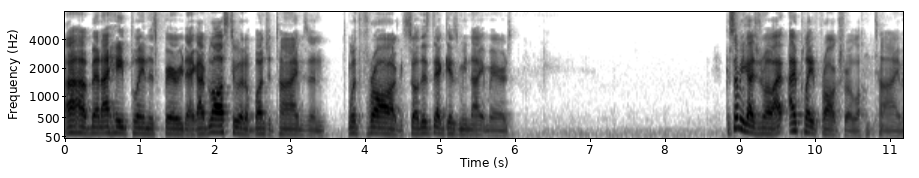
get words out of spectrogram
Ah, man, I hate playing this fairy deck. I've lost to it a bunch of times and with Frog, so this deck gives me nightmares. Because some of you guys know, I, I played Frogs for a long time,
